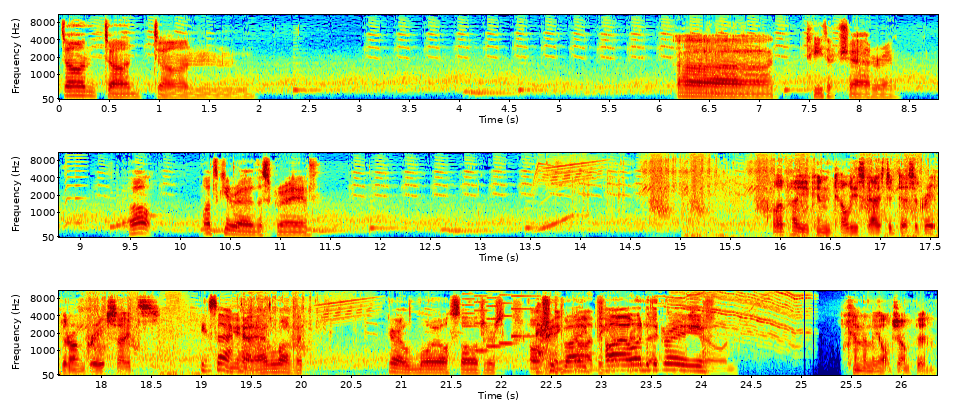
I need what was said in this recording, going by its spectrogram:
Dun dun dun. Uh, teeth are chattering. Well, let's get rid of this grave. I love how you can tell these guys to desecrate their own grave sites. Exactly, Yeah. I love it. You're loyal soldiers. Oh, thank Everybody God they pile into the grave. tombstone. And then they all jump in.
